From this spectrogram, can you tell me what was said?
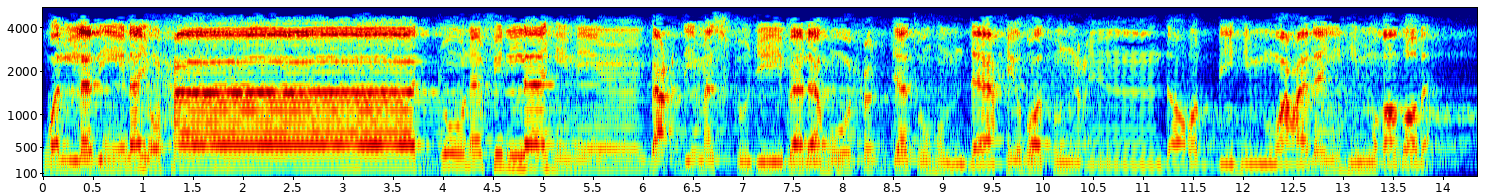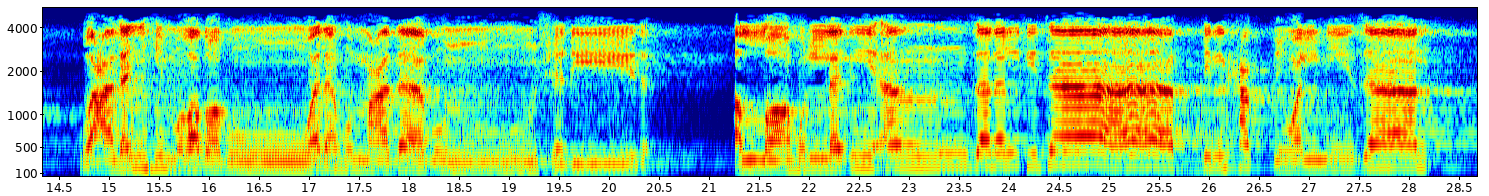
والذين يحاجون في الله من بعد ما استجيب له حجتهم داحضة عند ربهم وعليهم غضب وعليهم غضب ولهم عذاب شديد. الله الذي أنزل الكتاب بالحق والميزان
